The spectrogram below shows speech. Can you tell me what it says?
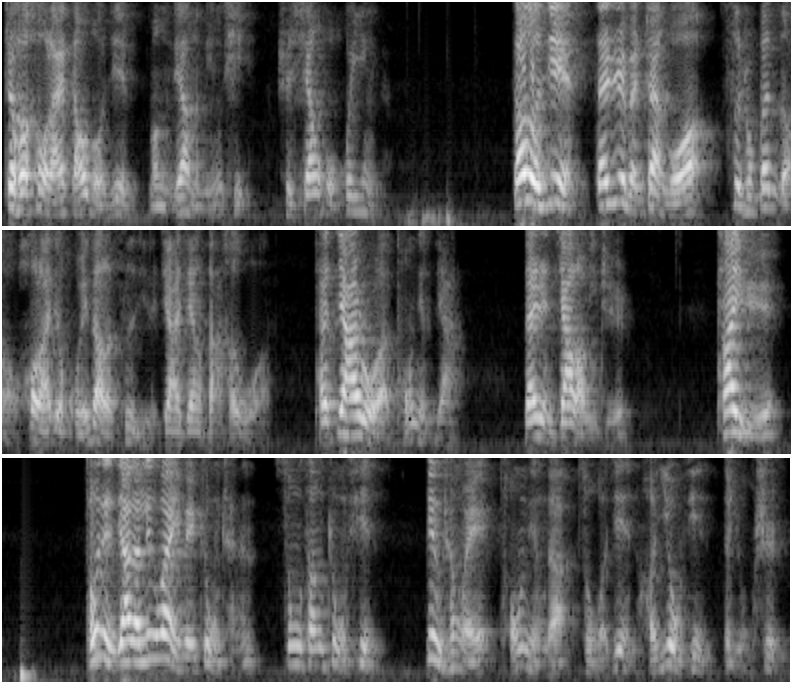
这和后来岛佐进猛将的名气是相互辉映的。岛佐进在日本战国四处奔走，后来就回到了自己的家乡大和国。他加入了统景家，担任家老一职。他与统景家的另外一位重臣松桑重信并称为统景的左近和右近的勇士。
